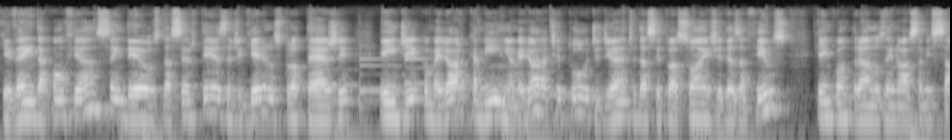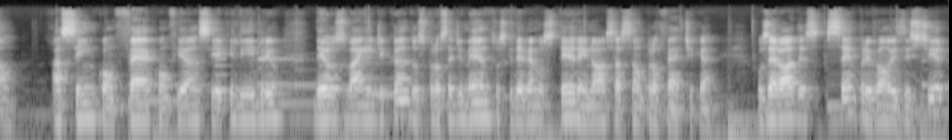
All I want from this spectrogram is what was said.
que vem da confiança em Deus, da certeza de que Ele nos protege e indica o melhor caminho, a melhor atitude diante das situações de desafios que encontramos em nossa missão. Assim, com fé, confiança e equilíbrio, Deus vai indicando os procedimentos que devemos ter em nossa ação profética. Os Herodes sempre vão existir,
